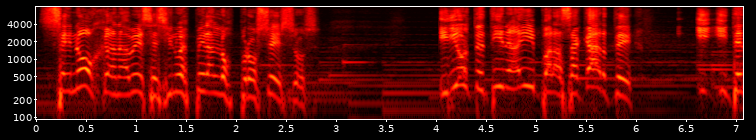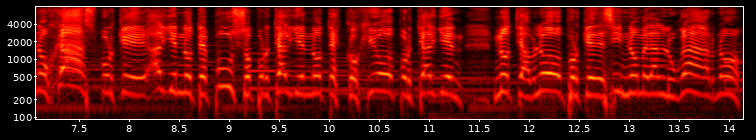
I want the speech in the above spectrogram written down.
se enojan a veces y no esperan los procesos. Y Dios te tiene ahí para sacarte. Y, te enojas porque alguien no te puso, porque alguien no te escogió, porque alguien no te habló, porque decís no me dan lugar, no,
